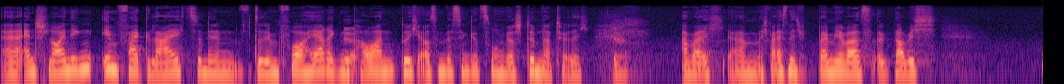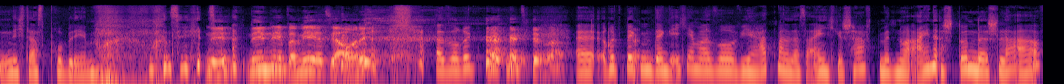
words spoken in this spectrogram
äh, Entschleunigen im Vergleich zu den, zu den vorherigen ja. Powern durchaus ein bisschen gezwungen. Das stimmt natürlich. Ja. Aber ich, ähm, ich weiß nicht, bei mir war es, äh, glaube ich, nicht das Problem. nee, nee, nee, bei mir jetzt ja auch nicht. Also rückblickend, genau. äh, rückblickend denke ich immer so, wie hat man das eigentlich geschafft mit nur einer Stunde Schlaf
